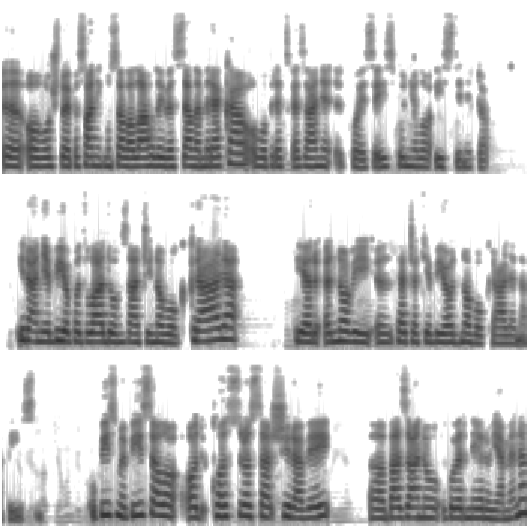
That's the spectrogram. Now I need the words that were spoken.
e, ovo što je poslanik mu sallallahu alejhi ve sellem rekao, ovo predskazanje koje se ispunilo istinito. Iran je bio pod vladom znači novog kralja jer e, novi e, pečat je bio od novog kralja na pismu. U pismu je pisalo od Kosrosa Širavej, e, Bazanu, guverneru Jemena.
